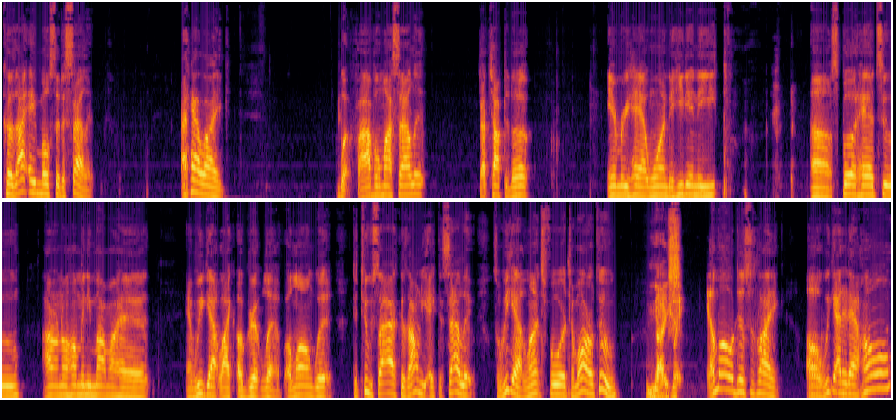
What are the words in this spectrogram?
cause I ate most of the salad. I had like, what, five on my salad. I chopped it up. Emery had one that he didn't eat. Uh, Spud had two. I don't know how many Mama had. And we got like a grip left along with the two sides because I only ate the salad. So we got lunch for tomorrow too. nice. Mo just was like, oh, we got it at home.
